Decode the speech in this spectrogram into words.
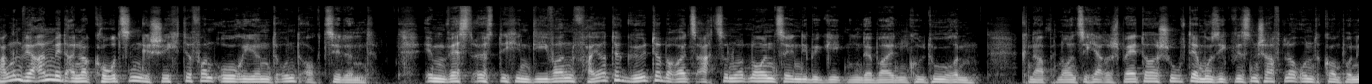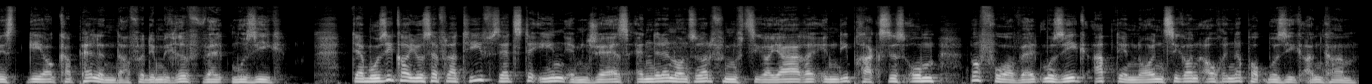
Fangen wir an mit einer kurzen Geschichte von Orient und Okzident. Im westöstlichen Divan feierte Goethe bereits 1819 die Begegnung der beiden Kulturen. Knapp 90 Jahre später schuf der Musikwissenschaftler und Komponist Georg Kapellen dafür den Begriff Weltmusik. Der Musiker Josef Latif setzte ihn im Jazz Ende der 1950er Jahre in die Praxis um, bevor Weltmusik ab den 90ern auch in der Popmusik ankam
